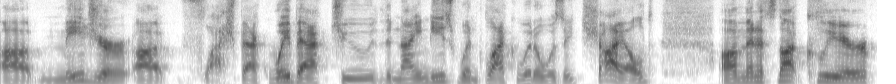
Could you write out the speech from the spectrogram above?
uh, major uh, flashback way back to the 90s when Black Widow was a child. Um, and it's not clear.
